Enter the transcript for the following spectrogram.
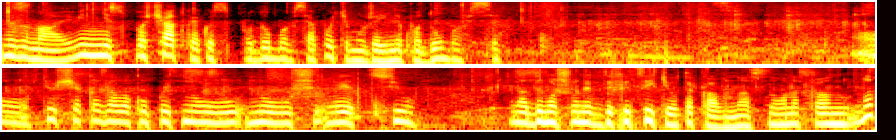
не знаю. Він мені спочатку якось сподобався, а потім уже і не подобався. О, теща казала купити нову, нову цю. Вона думала, що вони в дефіциті, отака в нас. Ну, вона сказала, ну,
